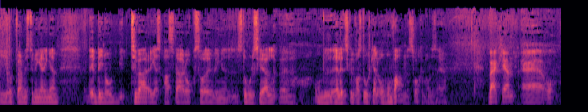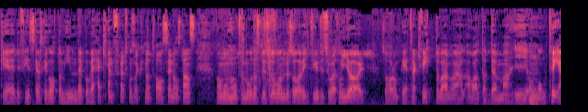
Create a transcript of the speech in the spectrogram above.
i uppvärmningsturneringen. Det blir nog tyvärr respass där också. Det blir ingen stor skräll. Om det, eller det skulle vara en stor skräll om hon vann, så kan man väl säga. Verkligen. Eh, och eh, det finns ganska gott om hinder på vägen för att hon ska kunna ta sig någonstans. Om hon mot förmodan skulle slå Vondrousova, vilket vi inte tror att hon gör, så har hon Petra Kvitova av allt att döma i omgång tre.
